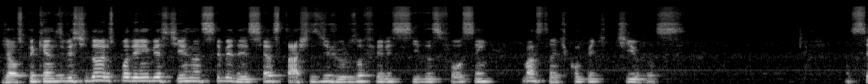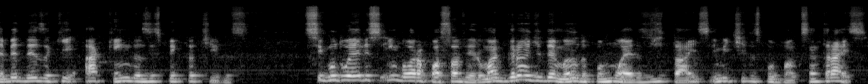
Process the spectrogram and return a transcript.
Já os pequenos investidores poderiam investir na CBD se as taxas de juros oferecidas fossem bastante competitivas. As CBDs aqui aquém das expectativas. Segundo eles, embora possa haver uma grande demanda por moedas digitais emitidas por bancos centrais,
